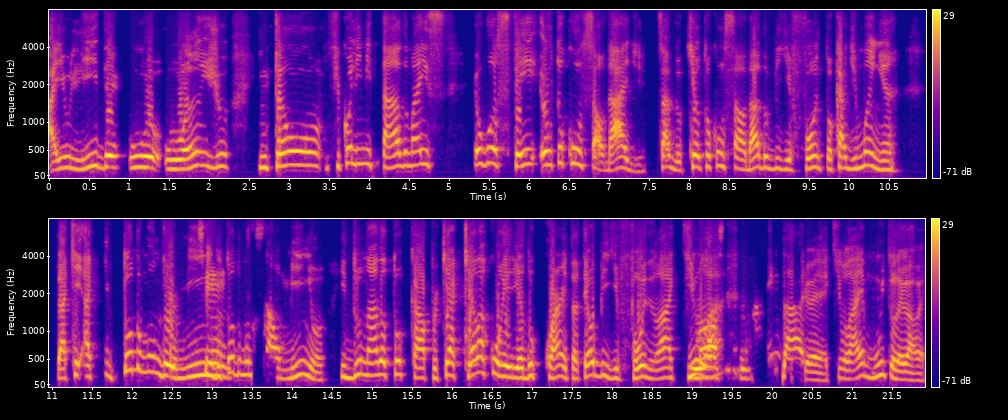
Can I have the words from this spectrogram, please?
aí o líder, o, o anjo, então ficou limitado, mas eu gostei, eu tô com saudade, sabe o que? Eu tô com saudade do Big Fone tocar de manhã. Aqui, aqui, todo mundo dormindo, Sim. todo mundo calminho, e do nada tocar, porque aquela correria do quarto até o Big Fone lá, aquilo Nossa. lá é lendário, é, aquilo lá é muito legal, é.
